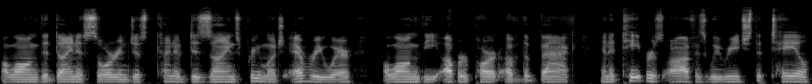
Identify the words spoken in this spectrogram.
along the dinosaur and just kind of designs pretty much everywhere along the upper part of the back. And it tapers off as we reach the tail.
